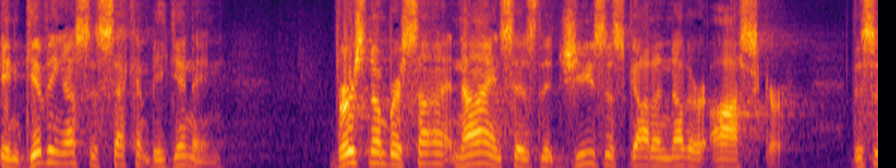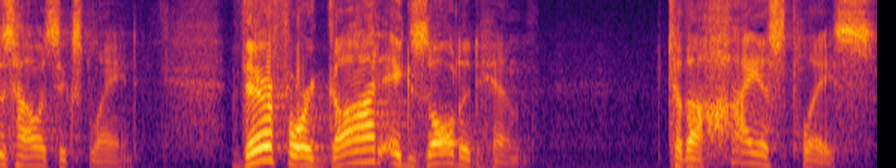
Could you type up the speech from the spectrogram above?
in giving us a second beginning, verse number nine says that Jesus got another Oscar. This is how it's explained. Therefore, God exalted him to the highest place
